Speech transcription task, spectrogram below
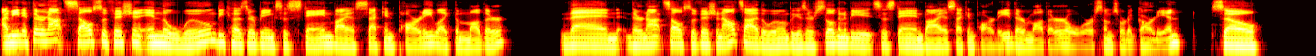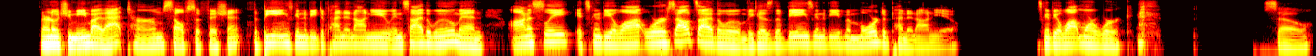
I mean, if they're not self sufficient in the womb because they're being sustained by a second party like the mother, then they're not self sufficient outside the womb because they're still going to be sustained by a second party, their mother or some sort of guardian. So I don't know what you mean by that term, self sufficient. The being's going to be dependent on you inside the womb. And honestly, it's going to be a lot worse outside the womb because the being's going to be even more dependent on you. It's going to be a lot more work. so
